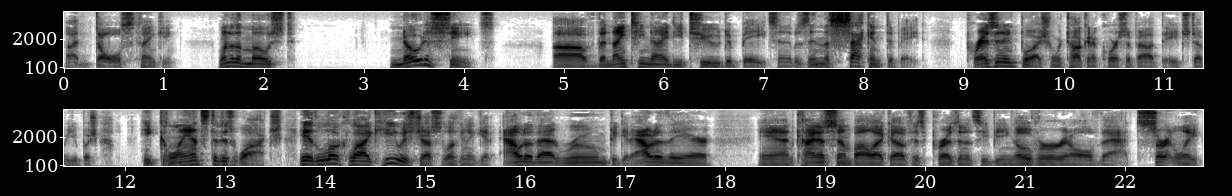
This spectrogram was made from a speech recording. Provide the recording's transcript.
uh, Dole's thinking. One of the most noticed scenes of the 1992 debates, and it was in the second debate, President Bush, and we're talking, of course, about H.W. Bush, he glanced at his watch. It looked like he was just looking to get out of that room, to get out of there, and kind of symbolic of his presidency being over and all of that. Certainly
